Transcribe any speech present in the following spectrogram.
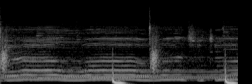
broath. you.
